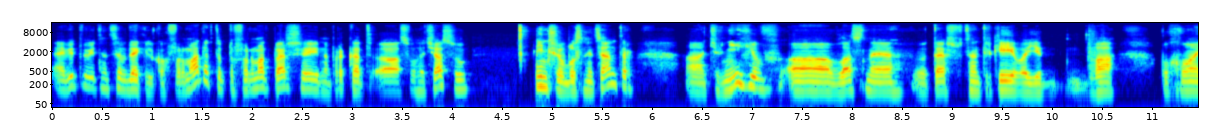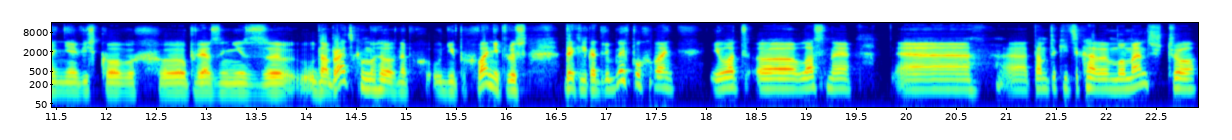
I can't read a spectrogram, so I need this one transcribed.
Відповідь на це в декількох форматах. Тобто, формат перший, наприклад, свого часу інший обласний центр. Чернігів, власне, теж в центрі Києва є два поховання військових е, пов'язані з одна братська могила, одне одні поховання, плюс декілька дрібних поховань. І от, е, власне, е, там такий цікавий момент, що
